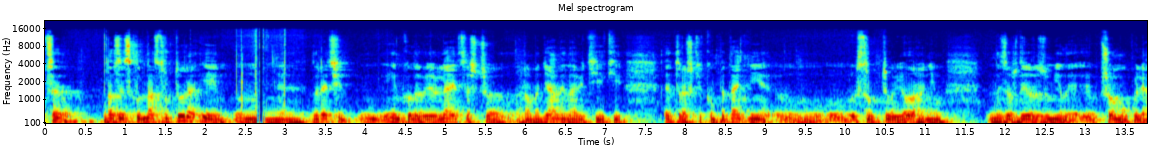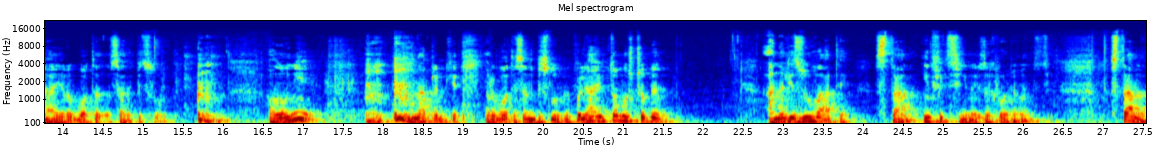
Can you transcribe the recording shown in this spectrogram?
Це досить складна структура, і, до речі, інколи виявляється, що громадяни, навіть ті, які трошки компетентні у структурі органів, не завжди розуміли, в чому полягає робота санепідслужби. Головні напрямки роботи санепідслужби полягають в тому, щоб аналізувати стан інфекційної захворюваності, стан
